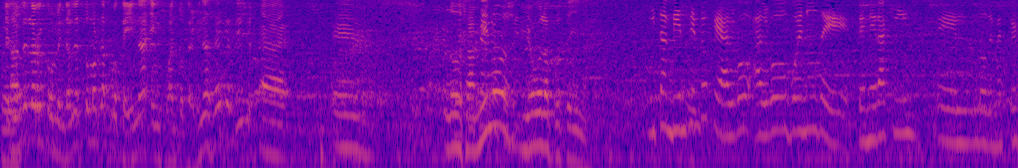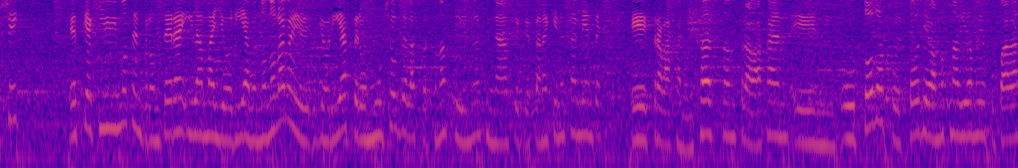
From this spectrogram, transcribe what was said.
pues, Entonces lo recomendable es tomar la proteína en cuanto terminas el ejercicio. eh, es los aminos y luego la proteína. Y también siento que algo, algo bueno de tener aquí el- lo de Mr. Shakes es que aquí vivimos en frontera y la mayoría, bueno, no la mayoría, pero muchos de las personas que vienen al gimnasio, que están aquí en este ambiente, eh, trabajan en custom, trabajan en, o todos, pues todos llevamos una vida muy ocupada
